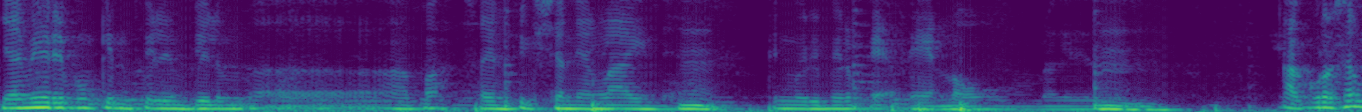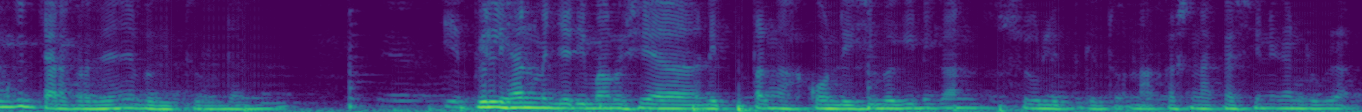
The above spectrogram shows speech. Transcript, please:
Ya mirip mungkin film-film eh, apa science fiction yang lain ya Hmm. mungkin mirip-mirip kayak Venom gitu Hmm. aku rasa mungkin cara kerjanya begitu dan ya, pilihan menjadi manusia di tengah kondisi begini kan sulit gitu nakes-nakes ini kan juga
